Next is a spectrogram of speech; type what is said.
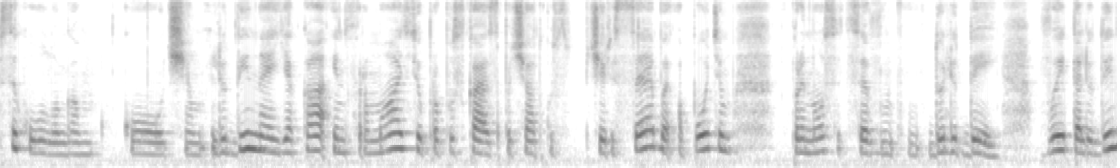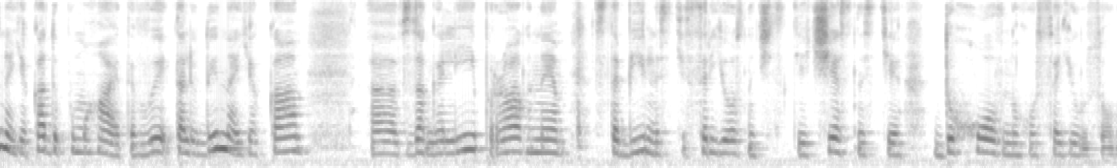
психологом, коучем, людина, яка інформацію пропускає спочатку через себе, а потім приносить це до людей. Ви та людина, яка допомагаєте, ви та людина, яка взагалі прагне стабільності, серйозності, чесності, духовного союзу,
